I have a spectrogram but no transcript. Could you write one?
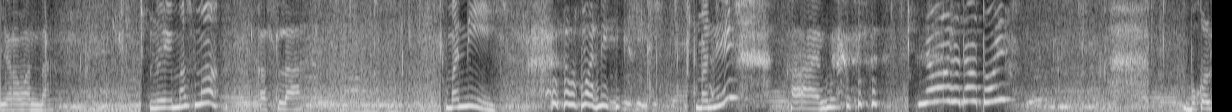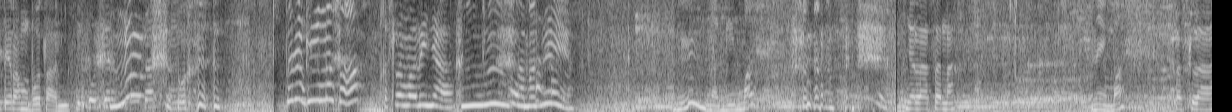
Nyaraman na. Naimas ma. Kasla. Mani. Mani. Mani? Kaan. Nangar daw to eh. Bukol tirambutan. Pinagimas ah. Kasla mani niya. Hmm, tama na eh. Hmm, nagimas. Nyalasa na. Nagimas. Kasla.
